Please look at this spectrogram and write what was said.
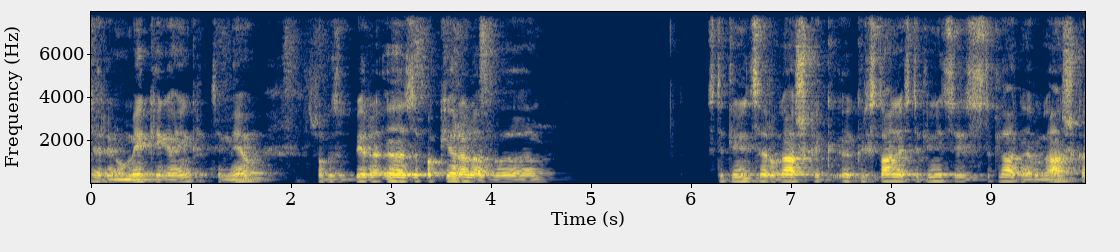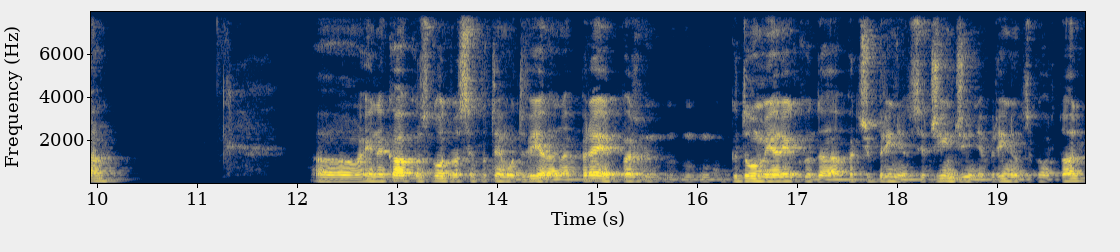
renome, ki ga je enkrat imel, smo ga zapira, eh, zapakirali v steklenice rogaške, kristalne steklenice iz steklarne rogaška. Uh, in nekako zgodba se je potem odvijala naprej. Pr, kdo mi je rekel, da pač brinjec je džin, džin je brinjec, zgor dol.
